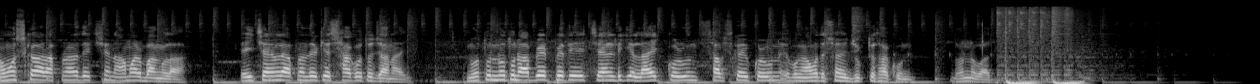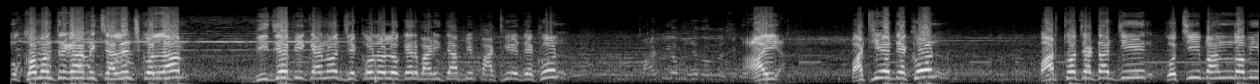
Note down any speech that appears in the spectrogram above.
নমস্কার আপনারা দেখছেন আমার বাংলা। এই চ্যানেলে আপনাদেরকে স্বাগত জানাই। নতুন নতুন আপডেট পেতে এই চ্যানেলটিকে লাইক করুন সাবস্ক্রাইব করুন এবং আমাদের সঙ্গে যুক্ত থাকুন। ধন্যবাদ। মুখ্যমন্ত্রীকে আমি চ্যালেঞ্জ করলাম বিজেপি কেন যে কোনো লোকের বাড়িতে আপনি পাঠিয়ে দেখুন। আই পাঠিয়ে দেখুন পার্থ চ্যাটার্জির কচি বান্ধবী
